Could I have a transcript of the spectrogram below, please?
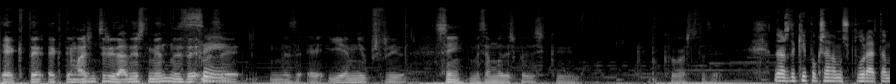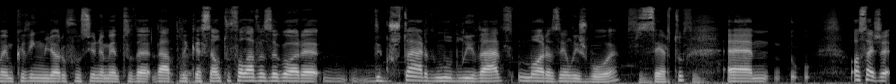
é, é, que tem, é que tem mais notoriedade neste momento, mas é, mas é, mas é, e é a minha preferida. Sim. Mas é uma das coisas que, que, que eu gosto de fazer. Nós daqui a pouco já vamos explorar também um bocadinho melhor o funcionamento da, da aplicação. Okay. Tu falavas agora de gostar de mobilidade, moras em Lisboa, sim, certo? Sim. Um, ou seja,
